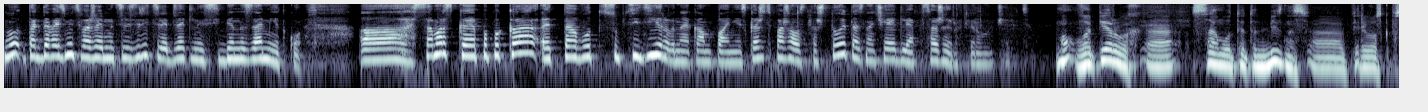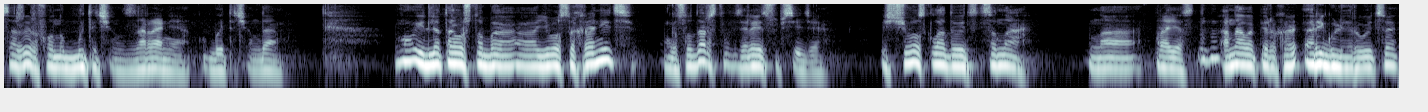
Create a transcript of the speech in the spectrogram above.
Ну, тогда возьмите, уважаемые телезрители, обязательно себе на заметку. А, Самарская ППК – это вот субсидированная компания. Скажите, пожалуйста, что это означает для пассажиров в первую очередь? Ну, во-первых, э, сам вот этот бизнес, перевозка пассажиров, он убыточен, заранее убыточен, да. Ну и для того, чтобы э, его сохранить, государство выделяет субсидия. Из чего складывается цена на проезд? Угу. Она, во-первых, регулируется.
